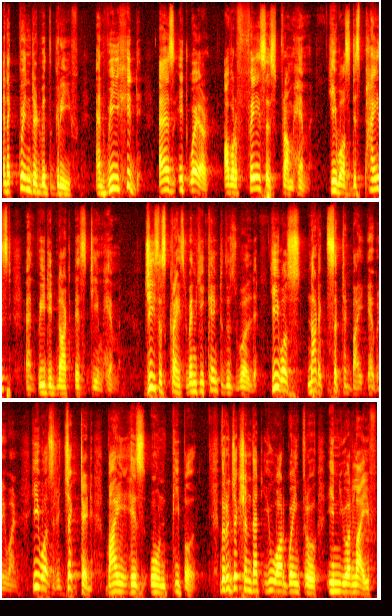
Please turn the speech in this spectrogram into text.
and acquainted with grief. And we hid, as it were, our faces from him. He was despised, and we did not esteem him. Jesus Christ, when he came to this world, he was not accepted by everyone. He was rejected by his own people. The rejection that you are going through in your life,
